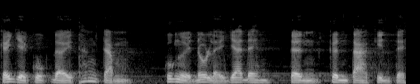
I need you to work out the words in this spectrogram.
kể về cuộc đời thăng trầm của người nô lệ da đen tên Kinta Kinte.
